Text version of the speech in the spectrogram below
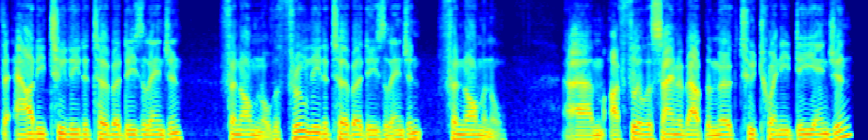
The Audi 2 litre turbo diesel engine, phenomenal. The 3 litre turbo diesel engine, phenomenal. Um, I feel the same about the Merc 220D engine.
